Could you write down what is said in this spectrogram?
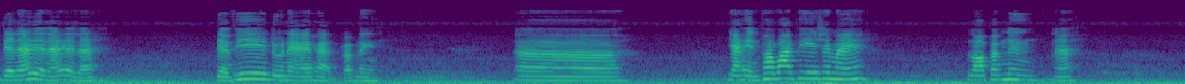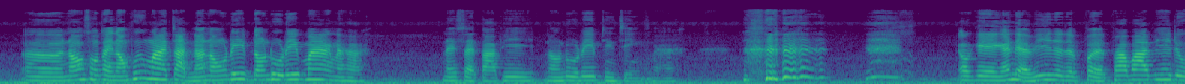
เดี๋ยวนะ เดี๋ยวนะ เดี๋ยวนะ เดี๋ยวพี่ดูใน iPad แป๊บหนึ่งเอออยากเห็นภาพวาดพี่ใช่ไหมรอแป๊บหนึ่งนะ เออน้องสงสัยน้องเพิ่งมาจัดนะ น้องรีบ น้องดูรีบมากนะคะ ในสายตาพี่น้องดูรีบจริง ๆ นะคะโอเคงั้นเดี๋ยวพี่จะเปิดภาพวาดพี่ให้ดู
